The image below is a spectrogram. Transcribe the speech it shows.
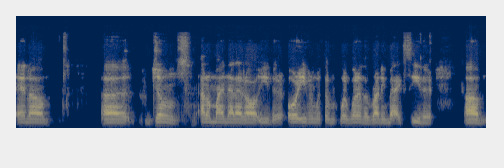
and um uh Jones. I don't mind that at all either, or even with the with one of the running backs either. Um,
